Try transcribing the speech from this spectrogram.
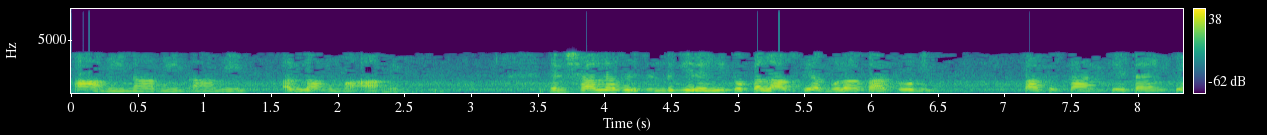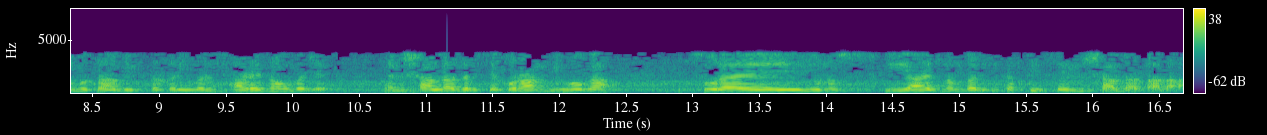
آمین آمین آمین۔ اللہ آمین۔ انشاءاللہ پھر زندگی رہی تو کل آپ سے اب ملاقات ہوگی۔ پاکستان کے ٹائم کے مطابق تقریباً ساڑھے نو بجے۔ انشاءاللہ درس قرآن بھی ہوگا۔ سورہ یونس کی آیت نمبر اکتیس سے انشاءاللہ تعالی۔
